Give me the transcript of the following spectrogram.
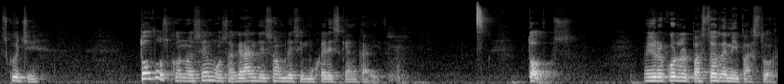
escuche. Todos conocemos a grandes hombres y mujeres que han caído. Todos. Yo recuerdo el pastor de mi pastor,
